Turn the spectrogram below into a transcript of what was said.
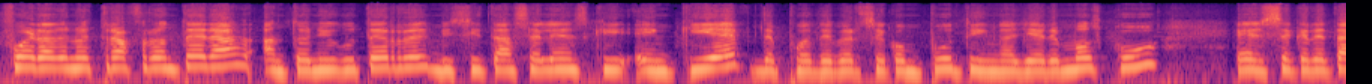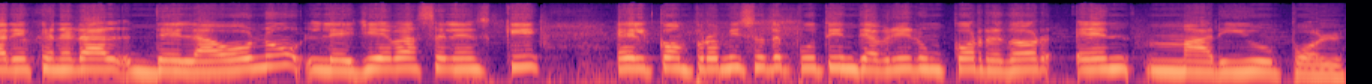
Fuera de nuestras fronteras, Antonio Guterres visita a Zelensky en Kiev después de verse con Putin ayer en Moscú. El secretario general de la ONU le lleva a Zelensky el compromiso de Putin de abrir un corredor en Mariupol.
